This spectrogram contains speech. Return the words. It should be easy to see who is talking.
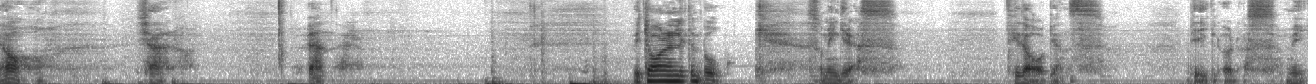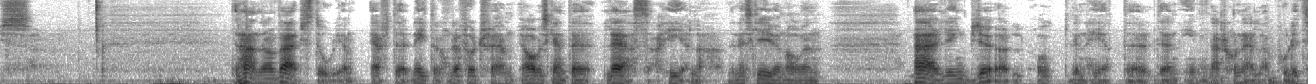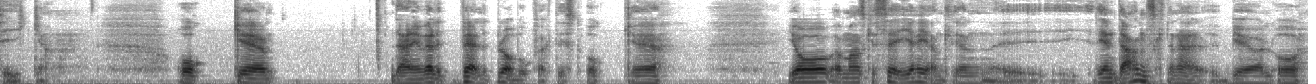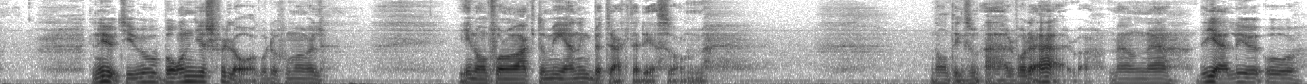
Speaker 1: Ja, kära vänner. Vi tar en liten bok som ingress till dagens piglördagsmys. Den handlar om världshistorien efter 1945. Ja, vi ska inte läsa hela. Den är skriven av en Erling Bjöl och den heter Den internationella politiken. Och eh, det här är en väldigt, väldigt bra bok faktiskt. Och eh, ja, vad man ska säga egentligen. Eh, det är en dansk den här Bjöl och den är utgiven på Bonniers förlag och då får man väl i någon form av akt och mening betrakta det som någonting som är vad det är. Va? Men eh, det gäller ju att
